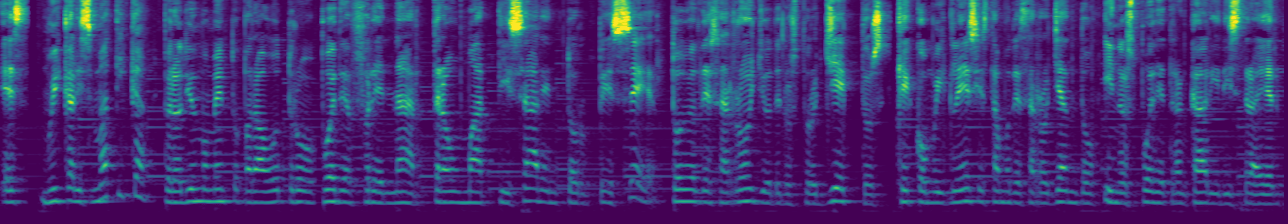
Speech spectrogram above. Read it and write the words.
es muy carismática, pero de un momento para otro puede frenar, traumatizar, entorpecer todo el desarrollo de los proyectos que como iglesia estamos desarrollando y nos puede trancar y distraer.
